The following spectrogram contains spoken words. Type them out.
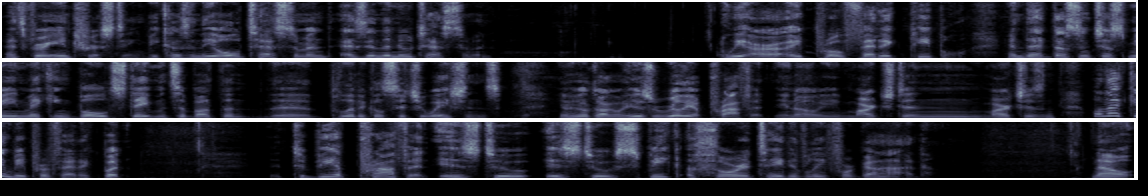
That's very interesting because in the Old Testament, as in the New Testament, we are a prophetic people. And that doesn't just mean making bold statements about the, the political situations. You know, he'll talk about he was really a prophet. You know, he marched and marches. And, well, that can be prophetic, but to be a prophet is to is to speak authoritatively for God. Now,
